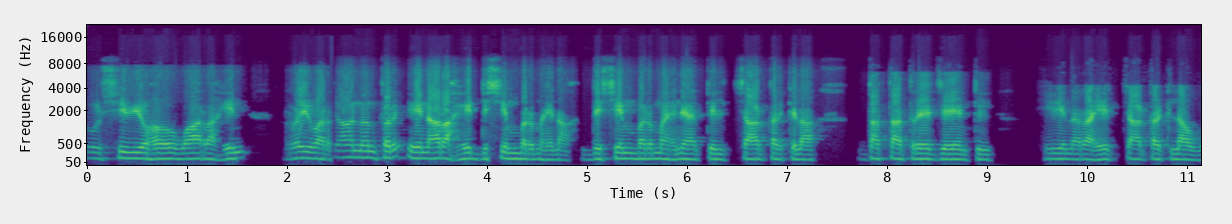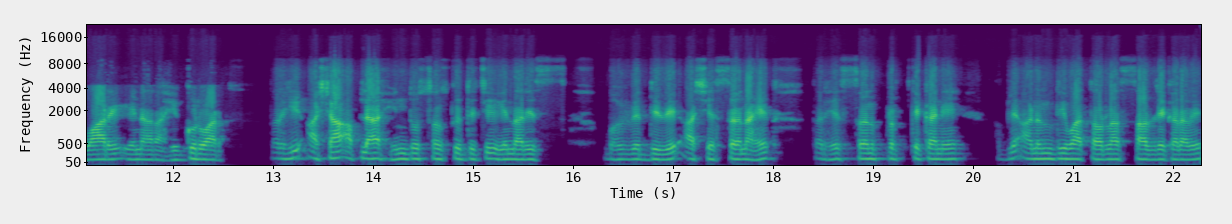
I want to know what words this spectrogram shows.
तुळशी विवाह वार आहे रविवार. त्यानंतर येणार आहे डिसेंबर महिना. डिसेंबर महिन्यातील चार तारखेला दत्तात्रय जयंती. ही येणार आहे चार तारखेला वार येणार आहे गुरुवार. तर ही अशा आपल्या हिंदू संस्कृतीची येणारी भव्य दिव्य असे सण आहेत. तर हे सण प्रत्येकाने आपले आनंदी वातावरणात साजरे करावे.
